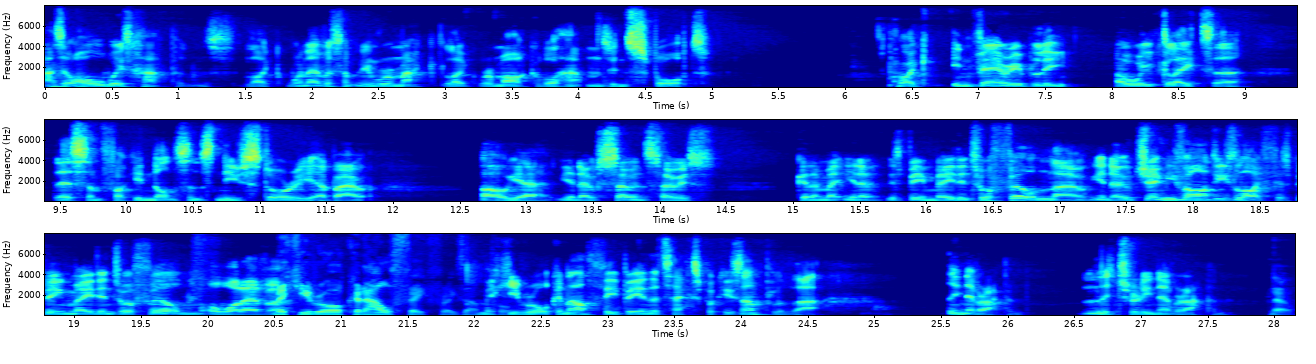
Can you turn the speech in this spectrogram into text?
as it always happens, like whenever something remark- like remarkable happens in sport, like invariably a week later, there's some fucking nonsense news story about, oh yeah, you know, so and so is gonna make, you know, is being made into a film now. You know, Jamie Vardy's life is being made into a film or whatever. Mickey Rourke and Alfie, for example. Mickey Rourke and Alfie being the textbook example of that. They never happen. Literally never happen. No.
